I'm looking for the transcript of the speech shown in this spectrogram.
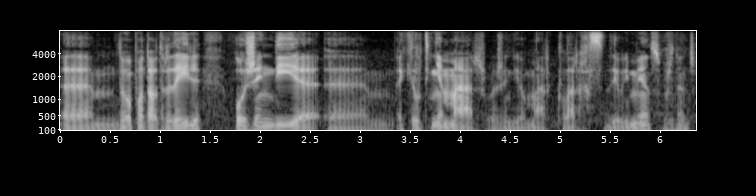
ahm, de uma ponta à outra da ilha. Hoje em dia ahm, aquilo tinha mar, hoje em dia o mar, claro, recedeu imenso, portanto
